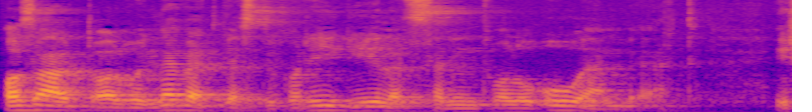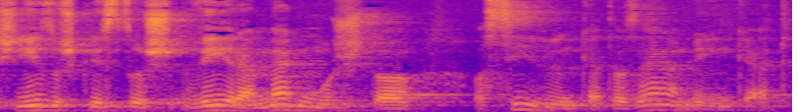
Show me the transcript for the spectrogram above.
azáltal, hogy levetkeztük a régi élet szerint való óembert, és Jézus Krisztus vére megmosta a szívünket, az elménket,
